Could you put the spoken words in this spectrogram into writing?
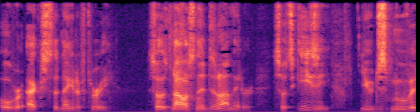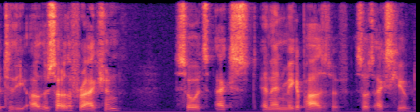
over x to the negative 3. So it's now it's in the denominator. So it's easy. You just move it to the other side of the fraction. So it's x, and then make it positive. So it's x cubed.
